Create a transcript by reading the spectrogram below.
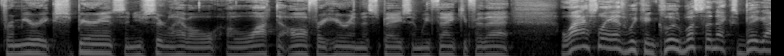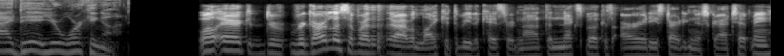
from your experience and you certainly have a, a lot to offer here in this space and we thank you for that. Lastly as we conclude what's the next big idea you're working on well, Eric, regardless of whether I would like it to be the case or not, the next book is already starting to scratch at me,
